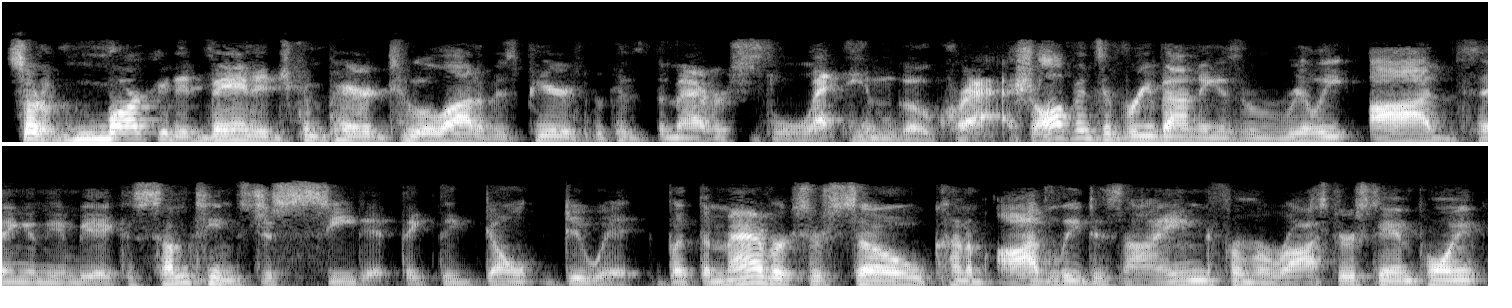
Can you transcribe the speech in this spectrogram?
sort of market advantage compared to a lot of his peers because the Mavericks just let him go crash. Offensive rebounding is a really odd thing in the NBA because some teams just cede it. They, they don't do it. But the Mavericks are so kind of oddly designed from a roster standpoint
